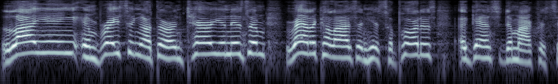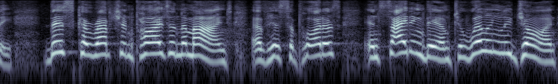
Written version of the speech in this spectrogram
lying, embracing authoritarianism, radicalizing his supporters against democracy. This corruption poisoned the minds of his supporters, inciting them to willingly join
